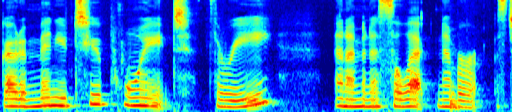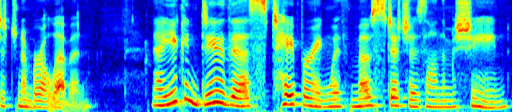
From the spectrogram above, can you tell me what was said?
go to menu 2.3 and I'm going to select number stitch number 11. Now you can do this tapering with most stitches on the machine.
